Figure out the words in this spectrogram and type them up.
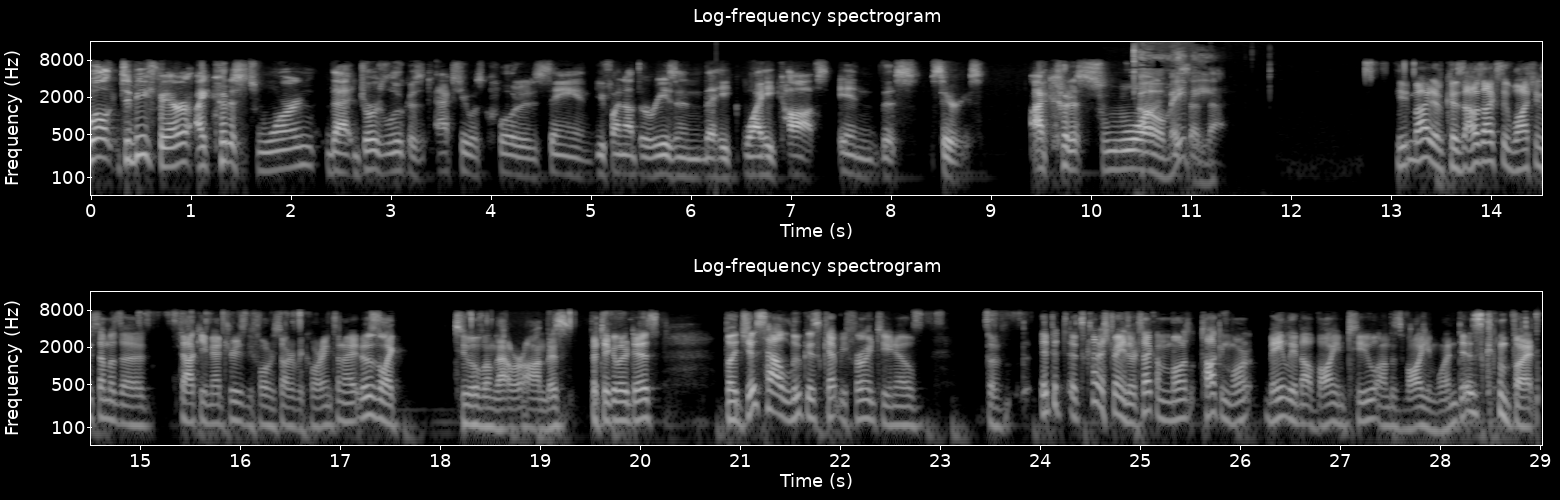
Well, to be fair, I could have sworn that George Lucas actually was quoted as saying, "You find out the reason that he why he coughs in this series." I could have sworn Oh, he said that. He might have because I was actually watching some of the documentaries before we started recording tonight. There was like two of them that were on this particular disc, but just how Lucas kept referring to, you know, the it, it's kind of strange. They're talking more, talking more mainly about Volume Two on this Volume One disc, but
